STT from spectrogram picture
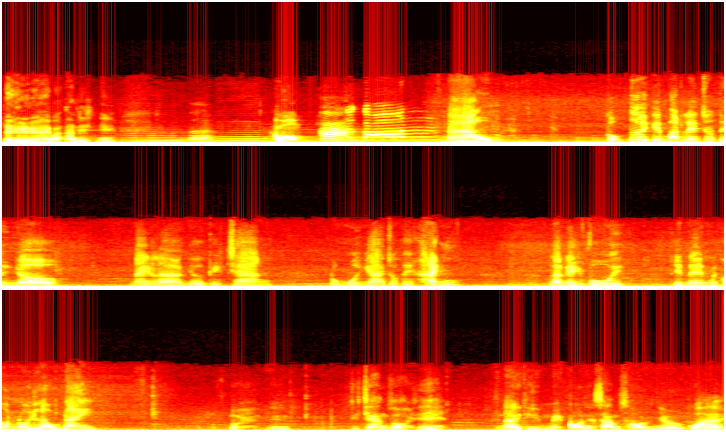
Đây đây, đây hai bạn ăn đi đi Hám không? Cho con. Nào Cậu tươi cái mặt lên cho tôi nhờ. Nay là nhờ cái Trang Nó mua nhà cho cái Khánh. Là ngày vui Thế nên mới có nồi lẩu này. Ôi, thì- thì Trang giỏi thế. Cái này thì mẹ con nhà Sam so được nhờ quá.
